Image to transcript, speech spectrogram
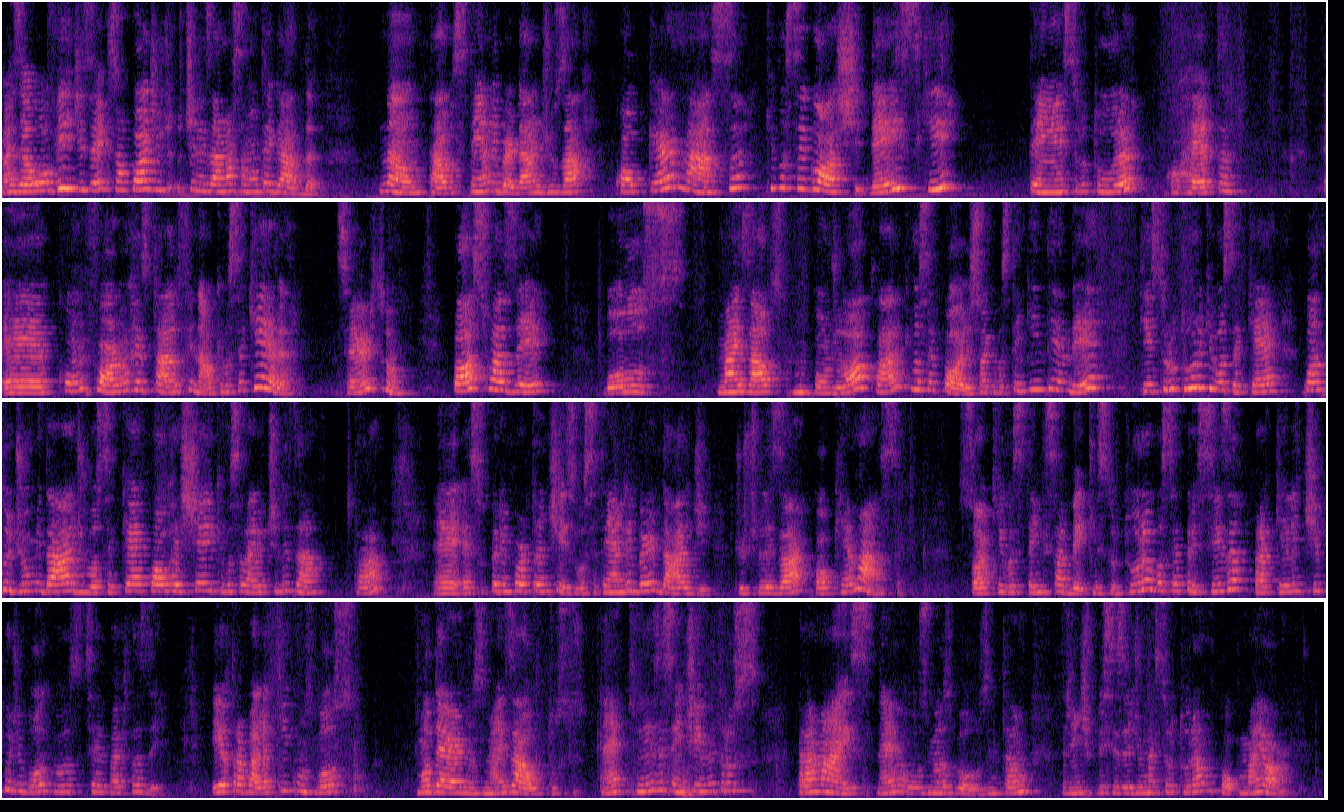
Mas eu ouvi dizer que só pode utilizar massa manteigada. Não, tá? Você tem a liberdade de usar qualquer massa que você goste, desde que tenha a estrutura correta é, conforme o resultado final que você queira, certo? Posso fazer bolos mais altos no pão de ló? Claro que você pode, só que você tem que entender que estrutura que você quer, quanto de umidade você quer, qual recheio que você vai utilizar, tá? É, é super importante isso, você tem a liberdade de utilizar qualquer massa. Só que você tem que saber que estrutura você precisa para aquele tipo de bolo que você vai fazer. Eu trabalho aqui com os bolos modernos, mais altos, né? 15 centímetros para mais, né? Os meus bolos. Então, a gente precisa de uma estrutura um pouco maior.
